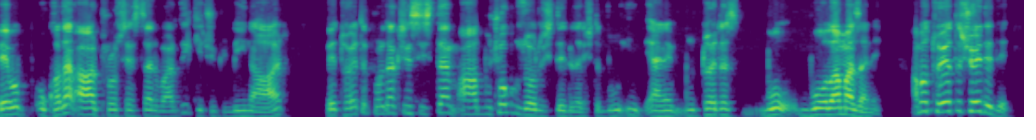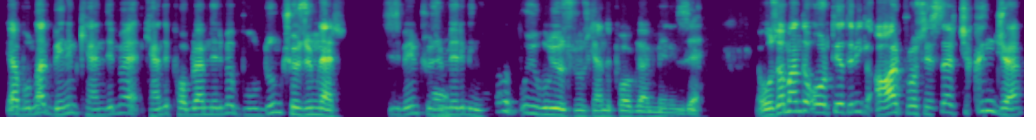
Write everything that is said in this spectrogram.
Ve bu o kadar ağır prosesler vardı ki çünkü Lean ağır ve Toyota Production System aa bu çok zor iş dediler işte bu yani bu Toyota bu bu olamaz hani. Ama Toyota şöyle dedi. Ya bunlar benim kendime kendi problemlerime bulduğum çözümler. Siz benim çözümlerimi evet. alıp uyguluyorsunuz kendi problemlerinize. E o zaman da ortaya tabii ki ağır prosesler çıkınca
